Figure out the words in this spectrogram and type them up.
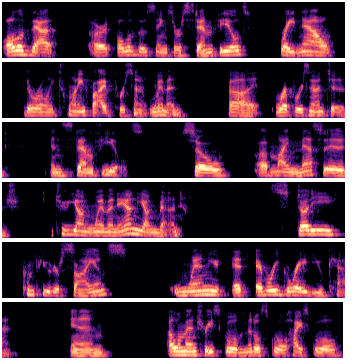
All of that are all of those things are STEM fields. Right now, there are only 25% women uh, represented in STEM fields. So, uh, my message to young women and young men study computer science when you at every grade you can in elementary school middle school high school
